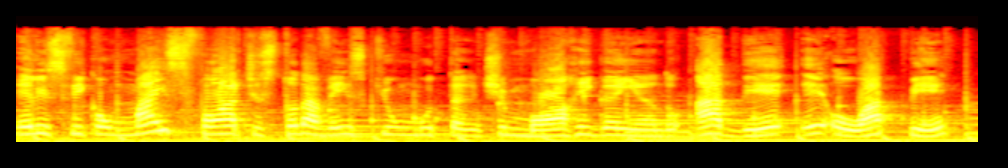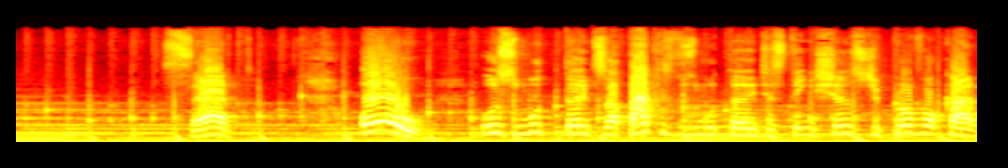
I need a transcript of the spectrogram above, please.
eles ficam mais fortes toda vez que um mutante morre, ganhando AD e ou AP, certo? Ou os mutantes, ataques dos mutantes têm chance de provocar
